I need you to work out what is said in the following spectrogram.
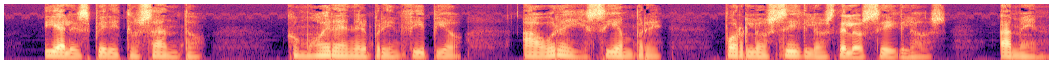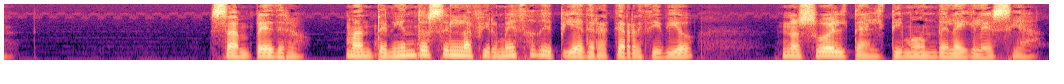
y al Espíritu Santo, como era en el principio, ahora y siempre, por los siglos de los siglos. Amén. San Pedro, manteniéndose en la firmeza de piedra que recibió, nos suelta el timón de la Iglesia.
